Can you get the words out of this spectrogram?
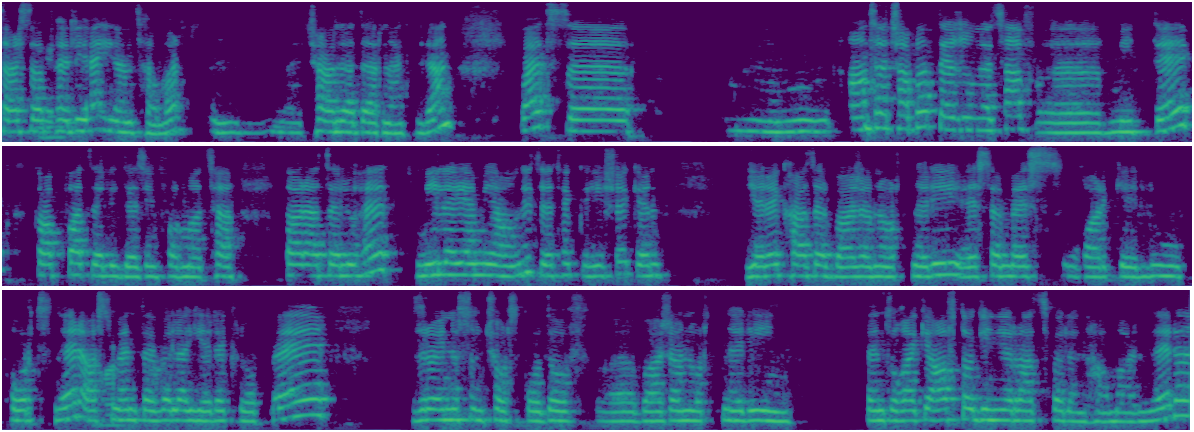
սարսափելի է իրանց համար, չանդրադառնանք նրան, բայց անցաչափած տեղի ունեցավ մի դեպք կապված էլի դեզինֆորմացիա տարածելու հետ, Միլեյեմի անունից, եթե կհիշեք, այն 3000 բաժանորդների SMS ուղարկելու փորձներ, ասում են տևել է 3 րոպե, 094 կոդով բաժանորդներին տենց ուղղակի ավտոգեներացվել են համարները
